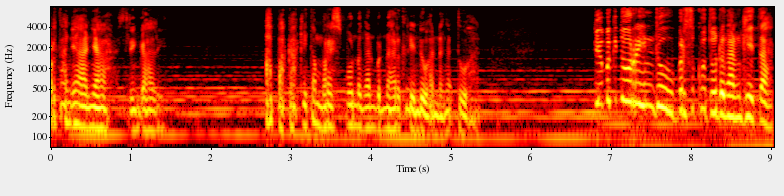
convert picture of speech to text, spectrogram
Pertanyaannya sering kali, apakah kita merespon dengan benar kerinduan dengan Tuhan? Dia begitu rindu bersekutu dengan kita.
